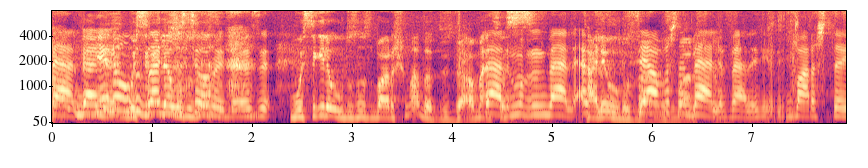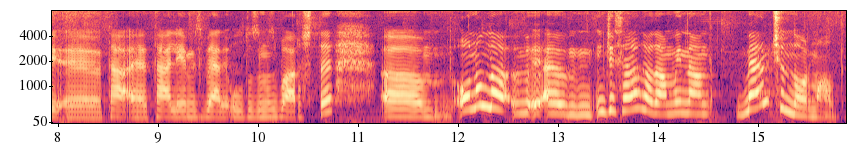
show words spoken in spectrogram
Bəli, Bəli. yeni rejissor ulduzunuz- idi özü. Musiqi ilə ulduzunuz barışmadı düzdür, amma Bəli, əsas bəli. Tale ulduzlarımız Siyavuşla barışdı. bəli, bəli, barışdı. E, e, taliyemiz bəli, ulduzumuz barışdı. E, onunla incəsənət adamı ilə mənim üçün normaldır.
